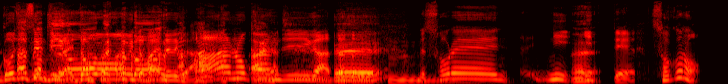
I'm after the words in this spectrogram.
50センチぐらいドーンって前に出てくる。あの感じがあったという、でそれに行って、そこの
